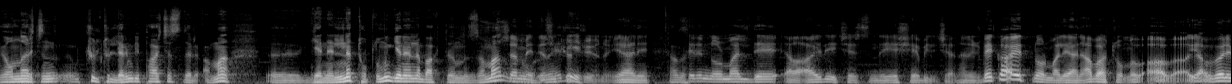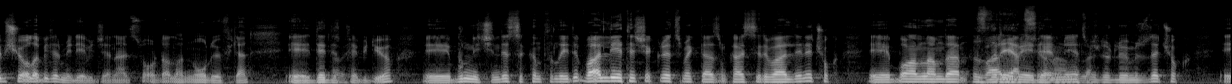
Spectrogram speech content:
Ve onlar için kültürlerin bir parçasıdır. Ama e, geneline, toplumun geneline baktığımız zaman Sosyal medyanın şey kötü değil. yönü. Yani Tabii. senin normalde aile içerisinde yaşayabileceğin hani ve gayet normal yani abartma "Aa, ya böyle bir şey olabilir mi diyebileceğin hadise orada lan ne oluyor filan e, dedirtebiliyor. E, bunun için de sıkıntılıydı. Valiliğe teşekkür etmek lazım. Kayseri Valiliğine çok e, bu anlamda Hızlı Vali Bey'de, Emniyet. Müdürlüğümüzde çok e,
